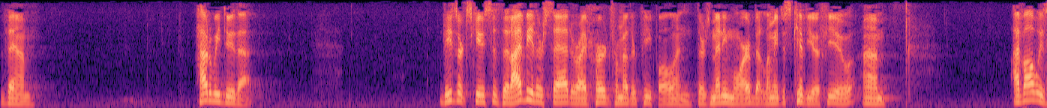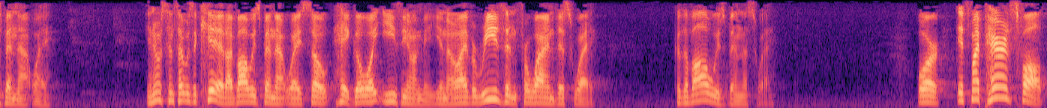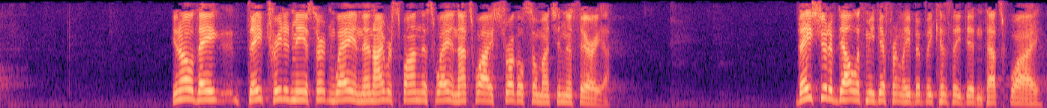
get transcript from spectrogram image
them? How do we do that? These are excuses that I've either said or I've heard from other people, and there's many more, but let me just give you a few. Um, I've always been that way. You know, since I was a kid, I've always been that way. So, hey, go easy on me. You know, I have a reason for why I'm this way. Because I've always been this way. Or, it's my parents' fault. You know, they, they treated me a certain way, and then I respond this way, and that's why I struggle so much in this area. They should have dealt with me differently, but because they didn't, that's why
